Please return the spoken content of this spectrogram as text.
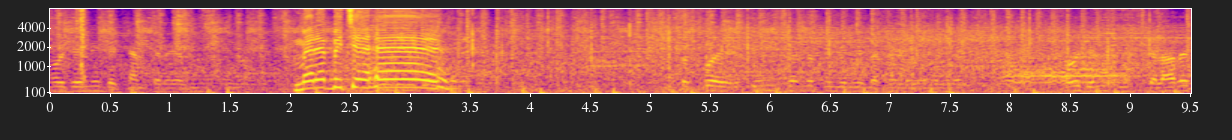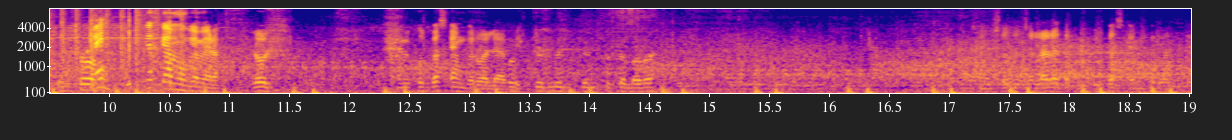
वो जर्नी देख कैंप करेगा अभी। मेरे पीछे है। सबको तीन जर्नी तुम तो खुद का स्कैम हो गया मेरा लोल मैंने खुद का स्कैम करवा लिया अभी कुछ में दिन से चला रहा है सैमसंग तो चला रहा था खुद का स्कैम करवा लिया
